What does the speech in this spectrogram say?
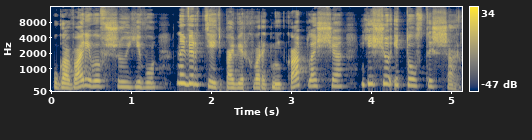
уговаривавшую его навертеть поверх воротника плаща еще и толстый шарф.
